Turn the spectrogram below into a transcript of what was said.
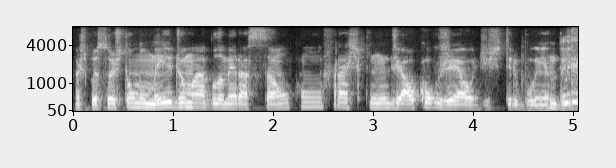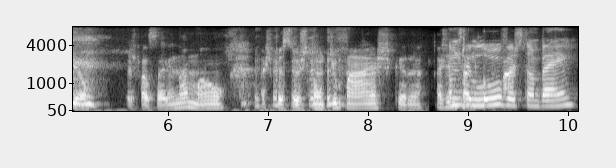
as pessoas estão no meio de uma aglomeração com um frasquinho de álcool gel, distribuindo gel pessoas passarem na mão, as pessoas estão de máscara. A gente de luvas também.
